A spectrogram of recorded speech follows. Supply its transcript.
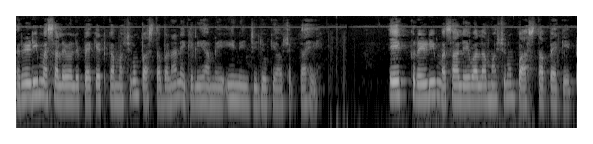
रेडी मसाले वाले पैकेट का मशरूम पास्ता बनाने के लिए हमें इन इन चीज़ों की आवश्यकता है। एक रेडी मसाले वाला मशरूम पास्ता पैकेट।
